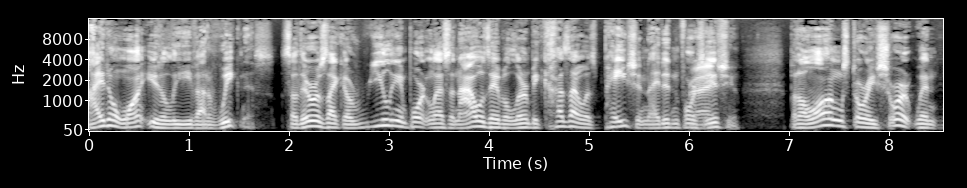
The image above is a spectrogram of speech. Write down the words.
I don't want you to leave out of weakness. So there was like a really important lesson I was able to learn because I was patient. I didn't force the issue. But a long story short, when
